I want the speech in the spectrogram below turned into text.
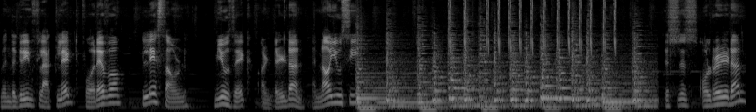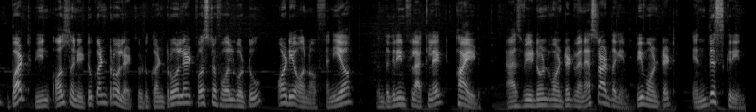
When the green flag clicked, forever, play sound, music until done. And now you see this is already done but we also need to control it so to control it first of all go to audio on off and here when the green flag clicked hide as we don't want it when I start the game we want it in this screen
